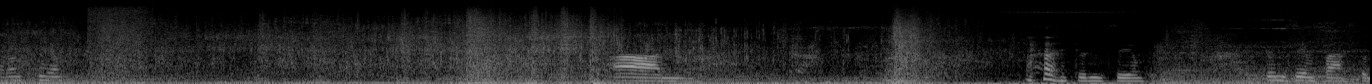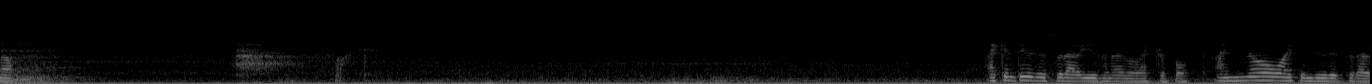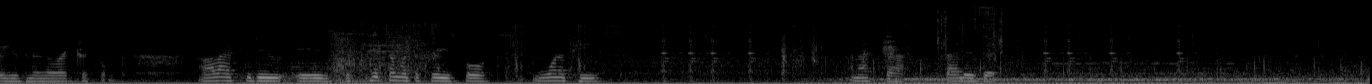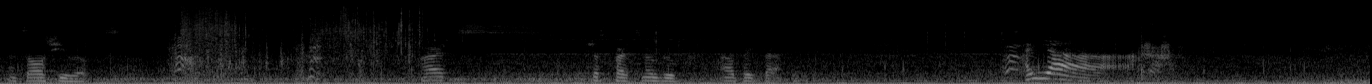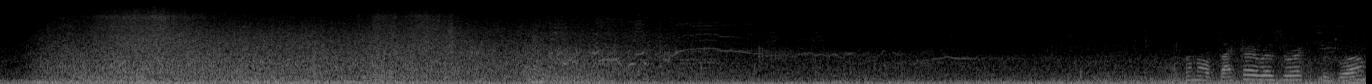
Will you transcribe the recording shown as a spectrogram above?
I don't see him. No. Um. I didn't see him. Didn't see him fast enough. Fuck. I can do this without using an electric bolt. I know I can do this without using an electric bolt. All I have to do is just hit them with the freeze bolts, one apiece. And that's that. That is it. That's all she wrote. Parts. Just parts, no goop. I'll take that. Hiya! Know if that guy resurrects as well.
